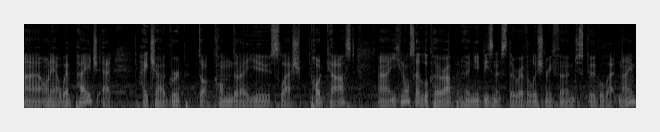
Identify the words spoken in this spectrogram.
uh, on our webpage at hrgroup.com.au slash podcast. Uh, you can also look her up in her new business, The Revolutionary Firm. Just Google that name.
